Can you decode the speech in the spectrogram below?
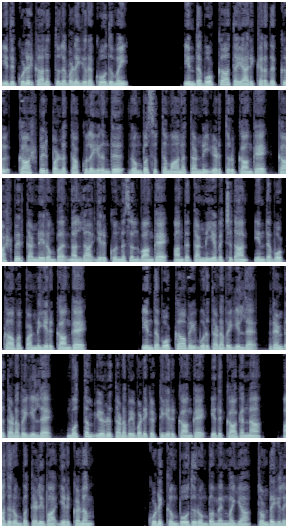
இது குளிர்காலத்துல விளையுற கோதுமை. இந்த வோட்கா தயாரிக்கிறதுக்கு காஷ்மீர் பள்ளத்தாக்குல இருந்து ரொம்ப சுத்தமான தண்ணி எடுத்திருக்காங்க. காஷ்மீர் தண்ணி ரொம்ப நல்லா இருக்குன்னு சொல்வாங்க. அந்த தண்ணிய வச்சுதான் இந்த போட்காவை பண்ணி இருக்காங்க இந்த வோட்காவை ஒரு தடவை இல்ல ரெண்டு தடவை இல்ல மொத்தம் ஏழு தடவை வடிகட்டி இருக்காங்க எதுக்காகன்னா அது ரொம்ப தெளிவா இருக்கணும். குடிக்கும்போது ரொம்ப மென்மையா தொண்டையில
